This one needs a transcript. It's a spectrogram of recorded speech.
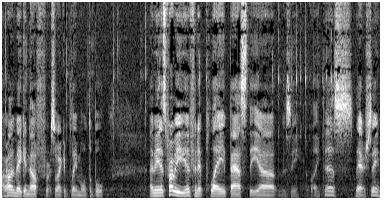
I'll probably make enough for, so I can play multiple. I mean, it's probably infinite play past the, uh, let's see, like this. There, see?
